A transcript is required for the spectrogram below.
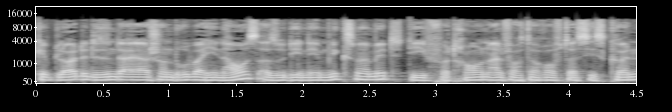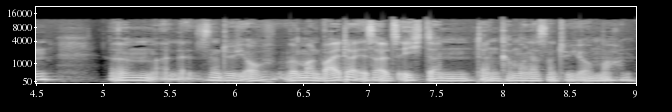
Gibt Leute, die sind da ja schon drüber hinaus, also die nehmen nichts mehr mit, die vertrauen einfach darauf, dass sie es können. Ähm, das ist natürlich auch, wenn man weiter ist als ich, dann, dann kann man das natürlich auch machen.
